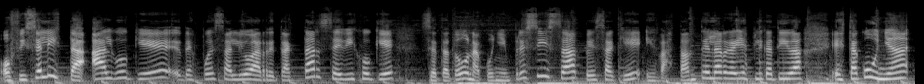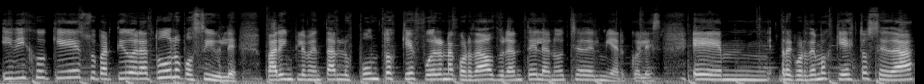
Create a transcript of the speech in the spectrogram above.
oficialista, algo que después salió a retractarse y dijo que se trató de una cuña imprecisa, pese a que es bastante larga y explicativa esta cuña, y dijo que su partido hará todo lo posible para implementar los puntos que fueron acordados durante la noche del miércoles. Em, recordemos que esto se da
